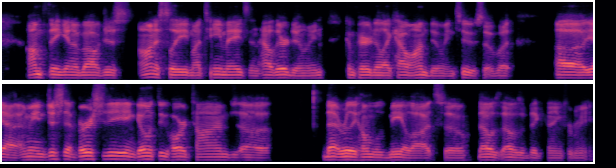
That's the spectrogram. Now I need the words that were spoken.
I'm thinking about just honestly my teammates and how they're doing compared to like how I'm doing too. So, but uh, yeah, I mean, just adversity and going through hard times. Uh, that really humbled me a lot. So that was that was a big thing for me.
